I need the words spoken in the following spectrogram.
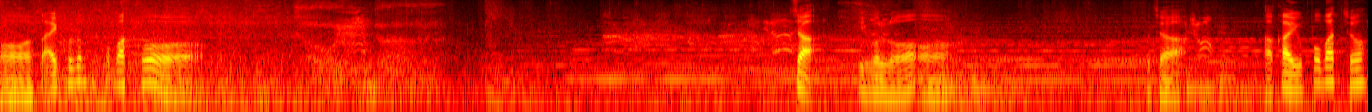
어, 사이클론도 뽑았고. 자, 이걸로, 어. 보자. 아까 이거 뽑았죠?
